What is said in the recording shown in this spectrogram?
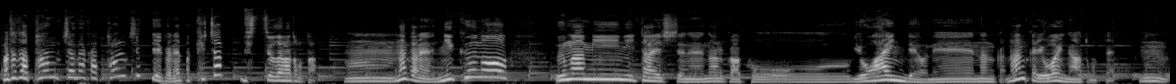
まあ、ただパンチはなんか、パンチっていうかね、やっぱケチャップ必要だなと思った。うーん、なんかね、肉の、旨味に対してね、なんかこう、弱いんだよね。なんか、なんか弱いなと思って。うん。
